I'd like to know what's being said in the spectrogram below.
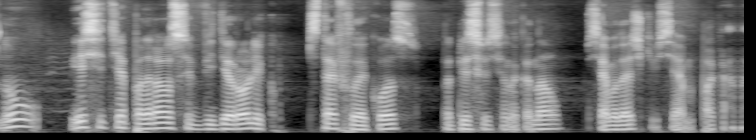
Ну, если тебе понравился видеоролик, ставь лайкос, подписывайся на канал. Всем удачи, всем пока.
